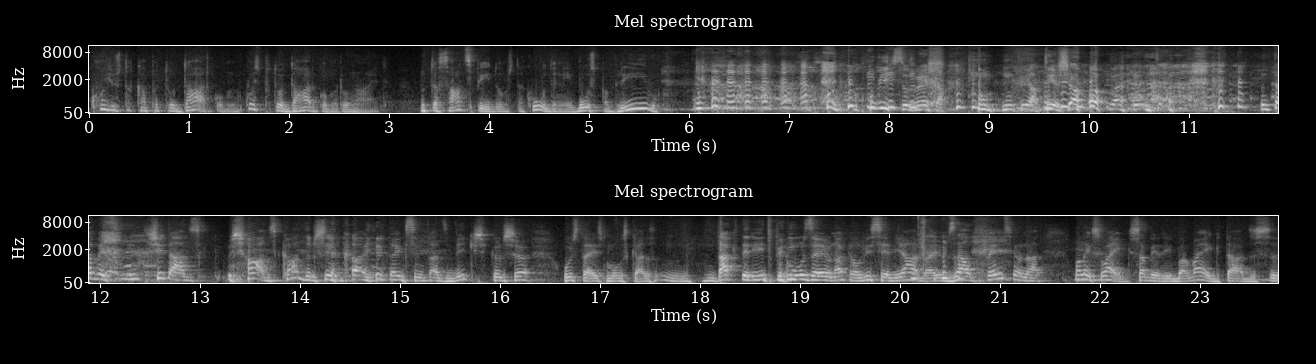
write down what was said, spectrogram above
ko jūs tā kā par to dārgumu, ko jūs par to dārgumu runājat? Nu, tas atspīdums tā ūdenī būs pa brīvu. Visur vērtā. Nu, jā, tiešām. Un tāpēc šitādus, šādus kadrus, ja kā ir teiksim, tāds bikšs, kurš uztais mums kā mm, dakterīti pie muzeja un atkal visiem jādara zelta pensionāri. Man liekas, vajag sabiedrībā vajag tādas uh,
